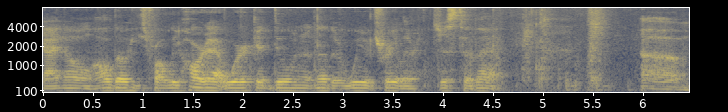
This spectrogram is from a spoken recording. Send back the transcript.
Yeah, I know. Although he's probably hard at work at doing another weird trailer just to that. Um,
